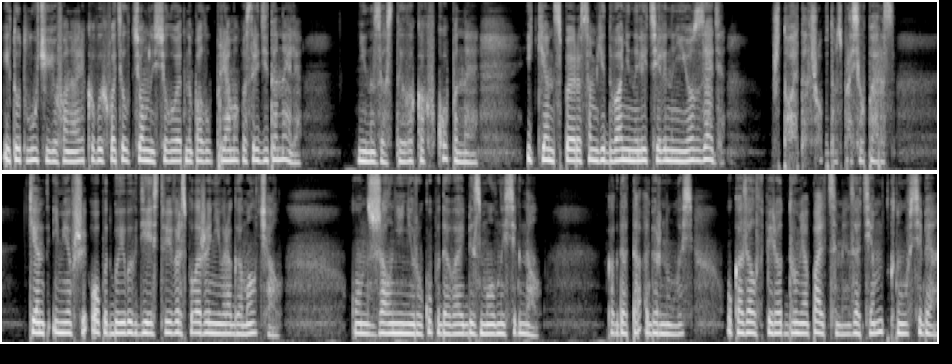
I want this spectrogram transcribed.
и тут луч ее фонарика выхватил темный силуэт на полу прямо посреди тоннеля. Нина застыла, как вкопанная, и Кент с Пересом едва не налетели на нее сзади. «Что это?» — шепотом спросил Перес. Кент, имевший опыт боевых действий в расположении врага, молчал. Он сжал Нине руку, подавая безмолвный сигнал. Когда та обернулась, указал вперед двумя пальцами, затем ткнул в себя.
